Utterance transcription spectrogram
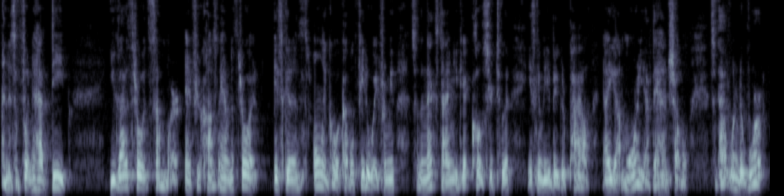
and it's a foot and a half deep, you got to throw it somewhere. And if you're constantly having to throw it, it's going to only go a couple feet away from you. So the next time you get closer to it, it's going to be a bigger pile. Now you got more, you have to hand shovel. So that wouldn't have worked.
